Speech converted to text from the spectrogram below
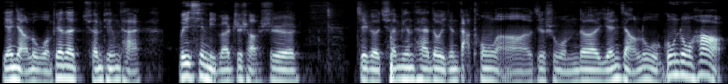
演讲录，我们现在全平台，微信里边至少是这个全平台都已经打通了啊，就是我们的演讲录公众号。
